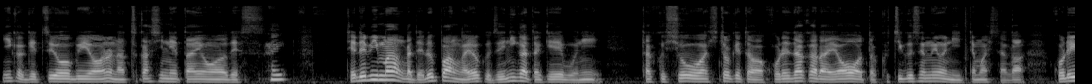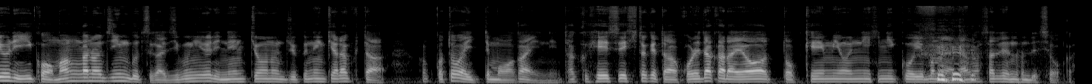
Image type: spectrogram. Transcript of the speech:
以下月曜日用の懐かしネタ用です。はい。テレビ漫画でルパンがよく銭形警部に「託昭和一桁はこれだからよ」と口癖のように言ってましたがこれより以降漫画の人物が自分より年長の熟年キャラクターことは言っても若いに「託平成一桁はこれだからよ」と軽妙に皮肉を言う場面は流されるのでしょうか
